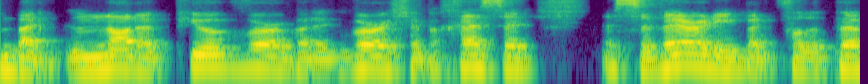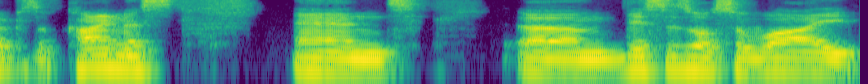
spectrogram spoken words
but not a pure Gvura, but a Gvura Shebechesed, a severity, but for the purpose of kindness. And um, this is also why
